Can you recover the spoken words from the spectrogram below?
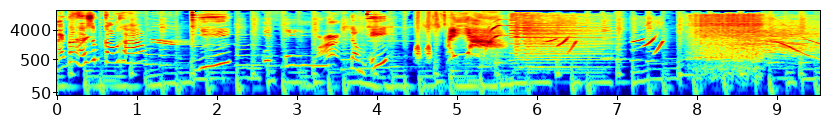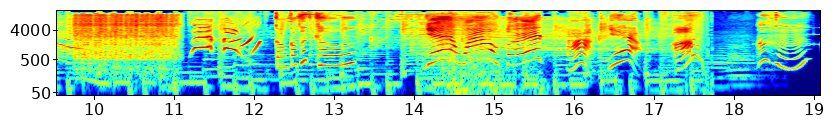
Mẹ có thể giúp con không? Gì? Đồng ý. Con có thích không? Yeah, wow, tuyệt À, yeah. Hả? Hử.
